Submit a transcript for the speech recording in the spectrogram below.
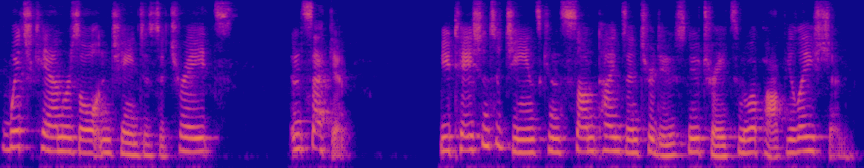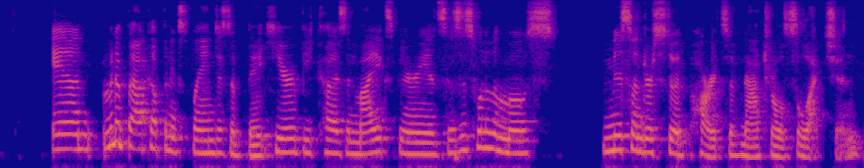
which can result in changes to traits. And second, mutations to genes can sometimes introduce new traits into a population. And I'm going to back up and explain just a bit here because in my experience, this is one of the most misunderstood parts of natural selection.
